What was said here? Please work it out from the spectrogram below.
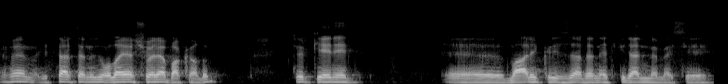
Efendim isterseniz olaya şöyle bakalım. Türkiye'nin e, mali krizlerden etkilenmemesi,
